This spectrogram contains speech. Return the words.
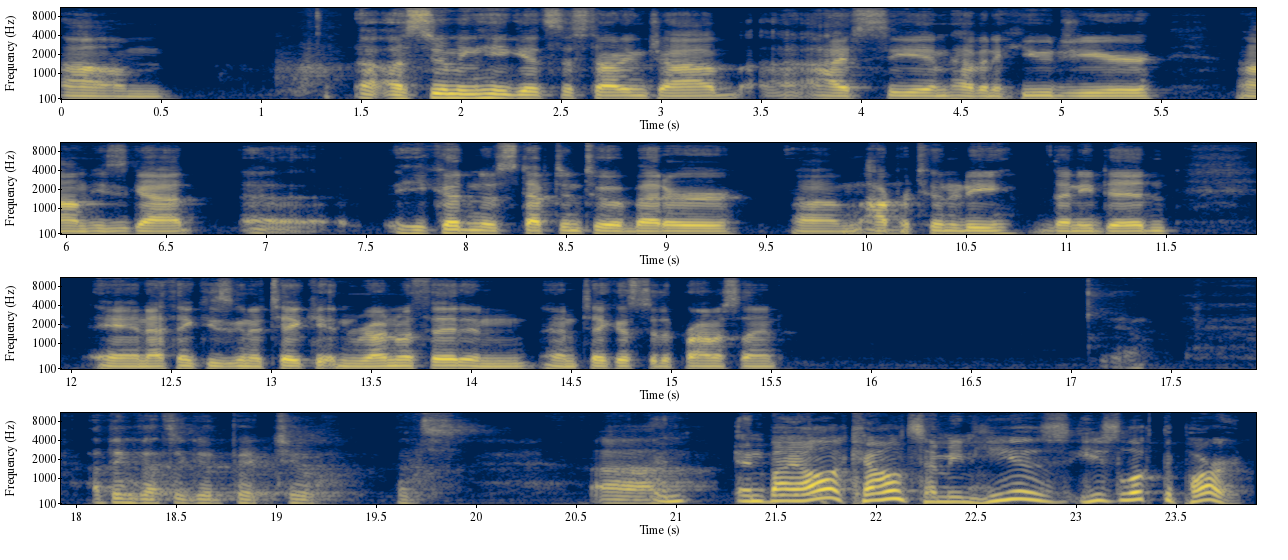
Um, assuming he gets the starting job, I see him having a huge year. Um, he's got uh, he couldn't have stepped into a better um, mm-hmm. opportunity than he did, and I think he's going to take it and run with it and and take us to the promised land. Yeah, I think that's a good pick too. That's uh, and and by all accounts, I mean he is he's looked the part,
